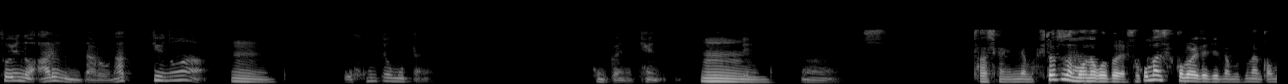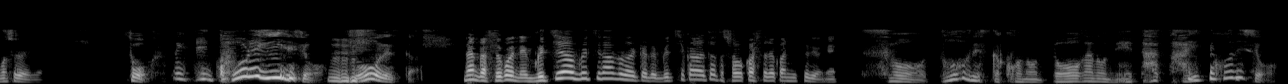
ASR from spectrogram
そういうのあるんだろうなっていうのは、うん。本当に思ったね。今回の件。うん。うん。確かに。でも一つの物事でそこまで運ばれてきるのもなんか面白いね。そう。ええこれいいでしょうんどうですか？なんかすごいね、愚痴は愚痴なんだけど、愚痴からちょっと消化してる感じするよね。そう。どうですか？この動画のネタ、最高でしょ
